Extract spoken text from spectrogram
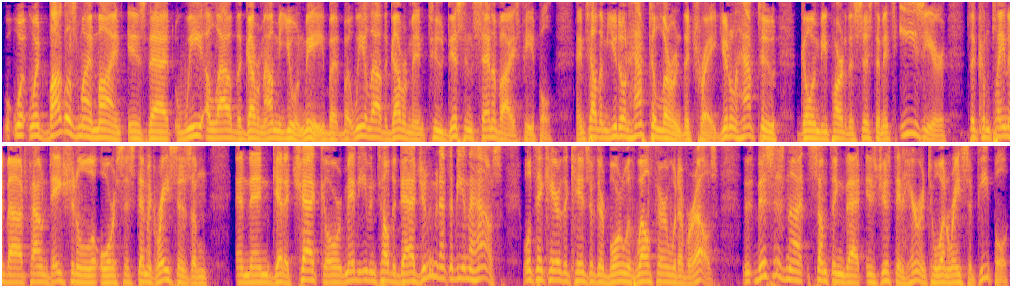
What, what, boggles my mind is that we allowed the government, I mean you and me, but, but we allowed the government to disincentivize people and tell them you don't have to learn the trade. You don't have to go and be part of the system. It's easier to complain about foundational or systemic racism and then get a check or maybe even tell the dad, you don't even have to be in the house. We'll take care of the kids if they're born with welfare or whatever else. This is not something that is just inherent to one race of people.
